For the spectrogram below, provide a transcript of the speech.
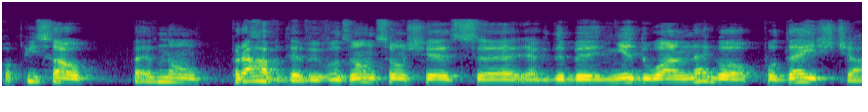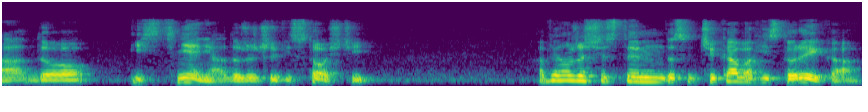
opisał pewną prawdę wywodzącą się z jak gdyby niedualnego podejścia do istnienia, do rzeczywistości. A wiąże się z tym dosyć ciekawa historyjka,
